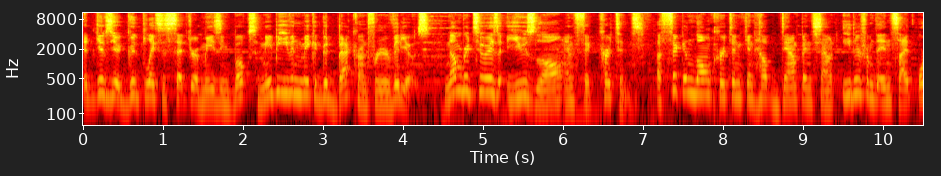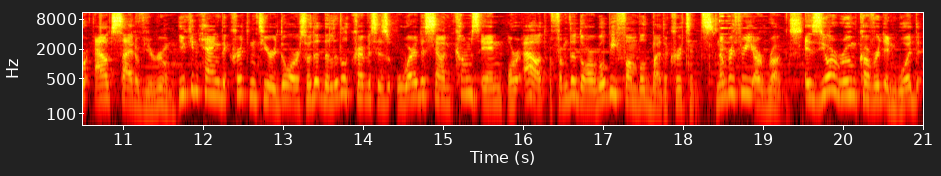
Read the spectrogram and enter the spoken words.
It gives you a good place to set your amazing books, maybe even make a good background for your videos. Number 2 is use long and thick curtains. A thick and long curtain can help dampen sound either from the inside or outside of your room. You can hang the curtain to your door so that the little crevices where the sound comes in or out from the door will be fumbled by the curtains. Number 3 are rugs. Is your room covered in wood,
